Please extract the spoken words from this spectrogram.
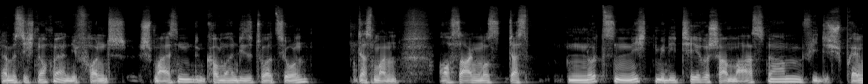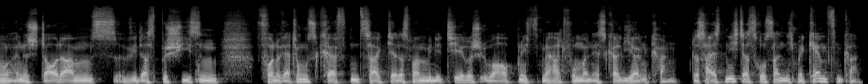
da müsste ich noch mehr an die Front schmeißen, dann kommen wir an die Situation, dass man auch sagen muss, das Nutzen nicht militärischer Maßnahmen wie die Sprengung eines Staudamms, wie das Beschießen von Rettungskräften zeigt ja, dass man militärisch überhaupt nichts mehr hat, wo man eskalieren kann. Das heißt nicht, dass Russland nicht mehr kämpfen kann.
